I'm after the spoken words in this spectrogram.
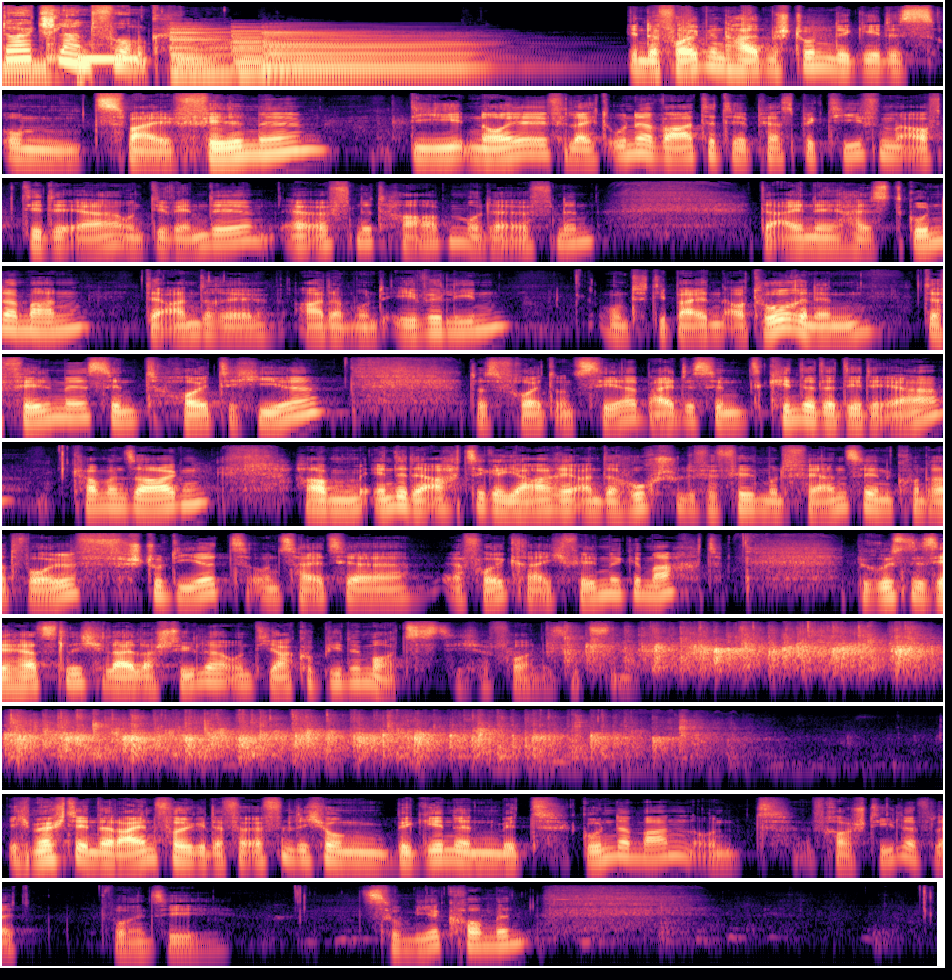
Deutschlandfunk. In der folgenden halben Stunde geht es um zwei Filme, die neue, vielleicht unerwartete Perspektiven auf die DDR und die Wende eröffnet haben oder eröffnen. Der eine heißt Gundermann, der andere Adam und Evelyn. Und die beiden Autorinnen der Filme sind heute hier. Das freut uns sehr. Beide sind Kinder der DDR, kann man sagen, haben Ende der 80er Jahre an der Hochschule für Film und Fernsehen Konrad Wolf studiert und seither erfolgreich Filme gemacht. Begrüßen Sie sehr herzlich Laila Schüler und Jakobine Motz, die hier vorne sitzen. Ich möchte in der Reihenfolge der Veröffentlichung beginnen mit Gundermann und Frau Stieler. Vielleicht wollen Sie zu mir kommen.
